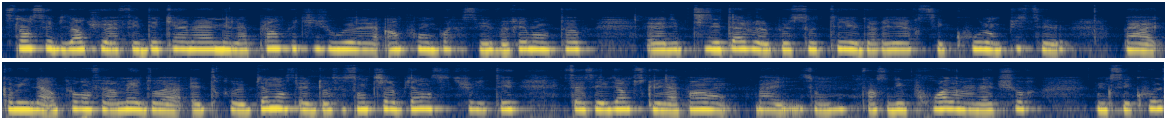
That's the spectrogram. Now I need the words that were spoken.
Sinon c'est bien, tu as fait des cabanes, elle a plein de petits jouets, elle a un point en bois, ça c'est vraiment top. Elle a des petits étages où elle peut sauter derrière, c'est cool. En plus, bah, comme il est un peu renfermé, elle doit être bien elle doit se sentir bien en sécurité. ça c'est bien parce que les lapins, bah, ils sont, enfin c'est des proies dans la nature, donc c'est cool.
